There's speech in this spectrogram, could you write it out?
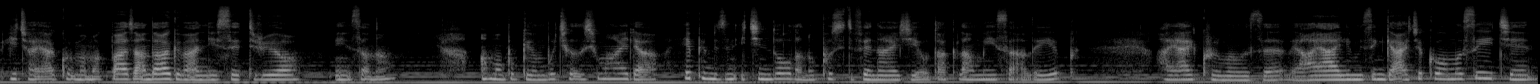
hiç hayal kurmamak bazen daha güvenli hissettiriyor insana. Ama bugün bu çalışmayla hepimizin içinde olan o pozitif enerjiye odaklanmayı sağlayıp hayal kurmamızı ve hayalimizin gerçek olması için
